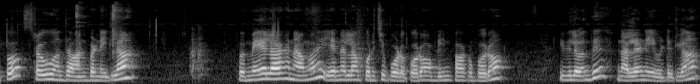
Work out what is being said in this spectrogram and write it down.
இப்போ ஸ்டவ் வந்து ஆன் பண்ணிக்கலாம். இப்போ மேலாக நாம் என்னெல்லாம் பொறிச்சு போட போகிறோம் அப்படின்னு பார்க்க போகிறோம் இதில் வந்து நல்லெண்ணெயை விட்டுக்கலாம்.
